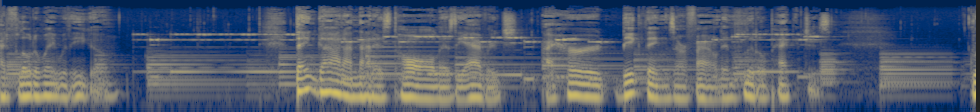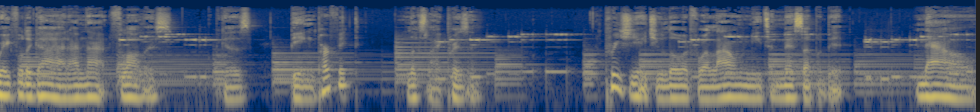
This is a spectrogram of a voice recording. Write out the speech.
I'd float away with ego. Thank God I'm not as tall as the average. I heard big things are found in little packages. Grateful to God I'm not flawless because being perfect looks like prison. Appreciate you, Lord, for allowing me to mess up a bit. Now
